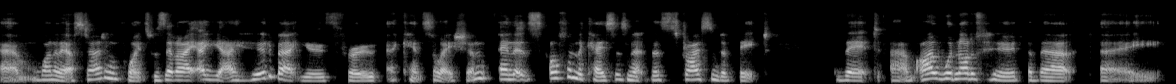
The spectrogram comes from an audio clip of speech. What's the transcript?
um, one of our starting points was that I, I, I, heard about you through a cancellation, and it's often the case, isn't it? The Streisand effect that um, I would not have heard about a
